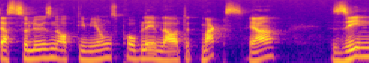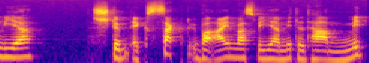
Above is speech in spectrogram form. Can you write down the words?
das zu lösende Optimierungsproblem lautet Max. Ja, sehen wir, stimmt exakt überein, was wir hier ermittelt haben mit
